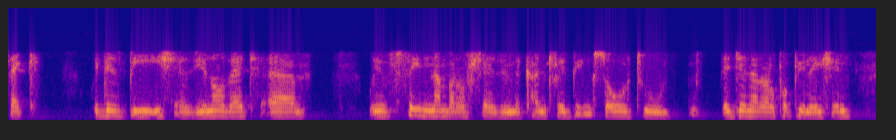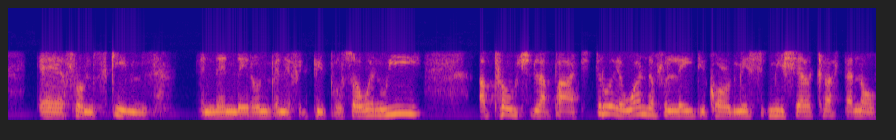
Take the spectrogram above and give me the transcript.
sack with these BE shares. You know that um, we've seen number of shares in the country being sold to the general population uh, from schemes, and then they don't benefit people. So when we approached Labat through a wonderful lady called Miss Michelle Krastanov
